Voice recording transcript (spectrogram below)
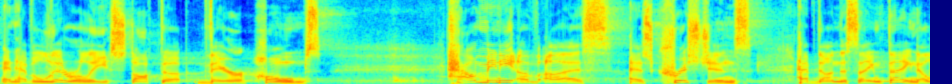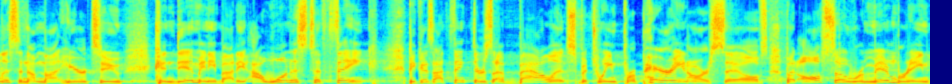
and have literally stocked up their homes. How many of us as Christians have done the same thing. Now, listen, I'm not here to condemn anybody. I want us to think because I think there's a balance between preparing ourselves, but also remembering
